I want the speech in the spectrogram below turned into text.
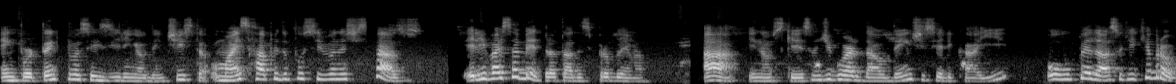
É importante vocês irem ao dentista o mais rápido possível nestes casos. Ele vai saber tratar desse problema. Ah, e não esqueçam de guardar o dente se ele cair ou o pedaço que quebrou.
